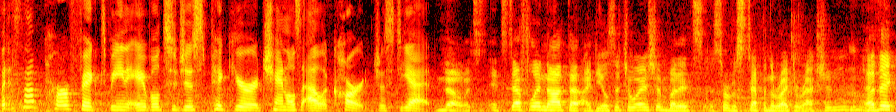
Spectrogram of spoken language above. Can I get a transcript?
But it's not perfect being able to just pick your channels a la carte just yet. No, it's it's definitely not that ideal situation, but it's sort of a step in the right direction. I think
